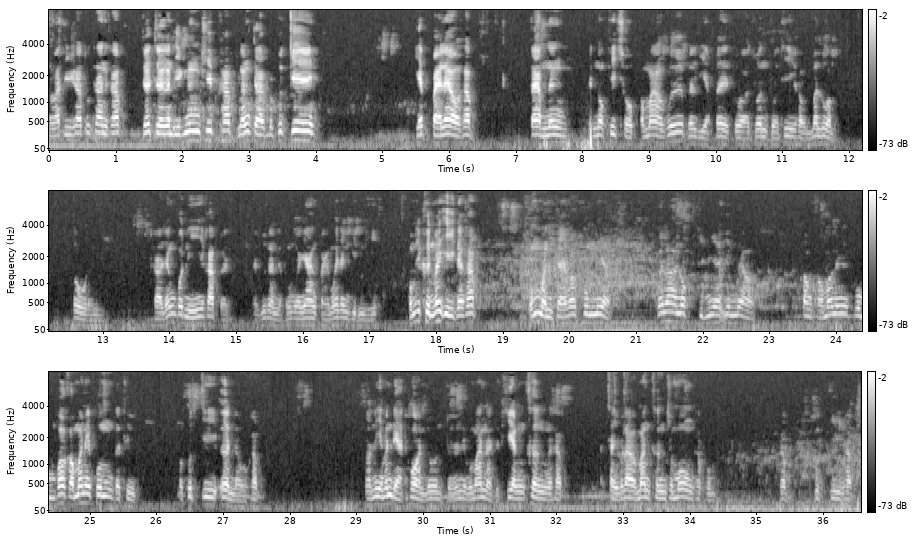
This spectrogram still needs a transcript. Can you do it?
สวัสดีครับทุกท่านครับ เจอเจอกันอีกหนึ่งคลิปครับ หลังจากบักุดกี้เก็บไปแล้วครับ แต้มหนึ่งเป็นนกที่โฉบเขามาวืบแล้วเหยียบเลยตัวส่วนตัวที่เขามาร่วมโตนั่นก็ยังบนนี้ครับแต่ยุนั่นเนี่ยผมก็ย่างไปเมันก็ยังบินหนีผมจะขึ้นไว้อีกนะครับ ผมมั่นใจว่าภูมิเนี่ย เวลานกกินเนี่ยอิ่มแล้ว ต้องเขามาในภูมิเพราะเขามาในภูมิก็ถือบักกุดจีเอิ้นเอาครับ ตอนนี้มันแดดร้อนโดนตอนนี้ประมาณน่าจะเที่ยงครึ่งนะครับ ใช้เวลาประมาณครึ่งชั่วโมงครับ ผมกับกุดจีครับ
